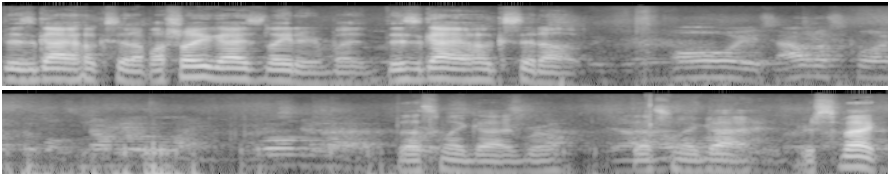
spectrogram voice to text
This guy hooks it up. I'll show you guys later, but this guy hooks it up. Always, Atlas Collectibles, number one. That's my guy, bro. That's my guy. Respect.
